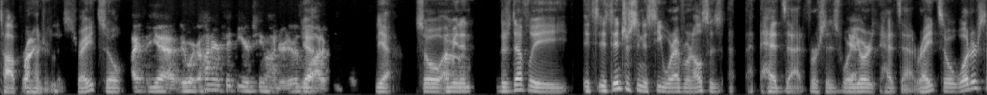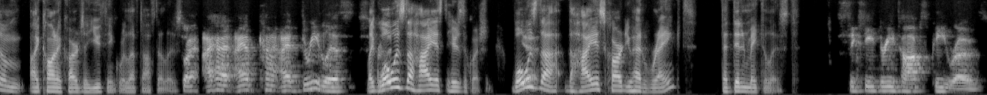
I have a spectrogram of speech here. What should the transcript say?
top right. 100 list right so I, yeah there were 150 or 200 it was yeah. a lot of people yeah so i mean uh-huh. there's definitely it's it's interesting to see where everyone else's heads at versus where yeah. your head's at, right? So, what are some iconic cards that you think were left off that list? So, I, I had I have kind of I had three lists. Like, what was the highest? Here's the question: What yeah. was the the highest card you had ranked that didn't make the list? Sixty three Topps Pete Rose.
